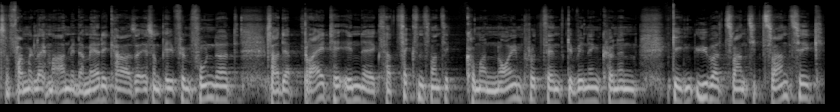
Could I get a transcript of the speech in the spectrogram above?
So fangen wir gleich mal an mit Amerika, also S&P 500. Zwar der breite Index hat 26,9 Prozent gewinnen können gegenüber 2020.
